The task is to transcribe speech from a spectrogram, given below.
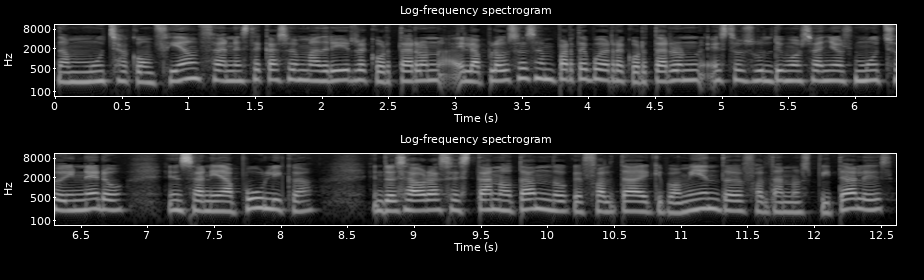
dan mucha confianza. En este caso en Madrid recortaron, el aplauso es en parte porque recortaron estos últimos años mucho dinero en sanidad pública. Entonces ahora se está notando que falta equipamiento, que faltan hospitales.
